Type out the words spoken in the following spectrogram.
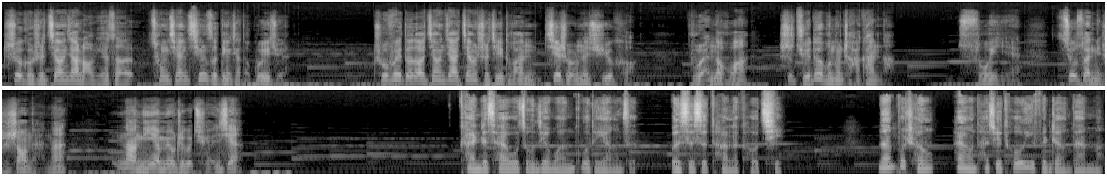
这可是江家老爷子从前亲自定下的规矩，除非得到江家江氏集团接手人的许可，不然的话是绝对不能查看的。所以，就算你是少奶奶，那你也没有这个权限。看着财务总监顽固的样子，温思思叹了口气。难不成还让他去偷一份账单吗？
